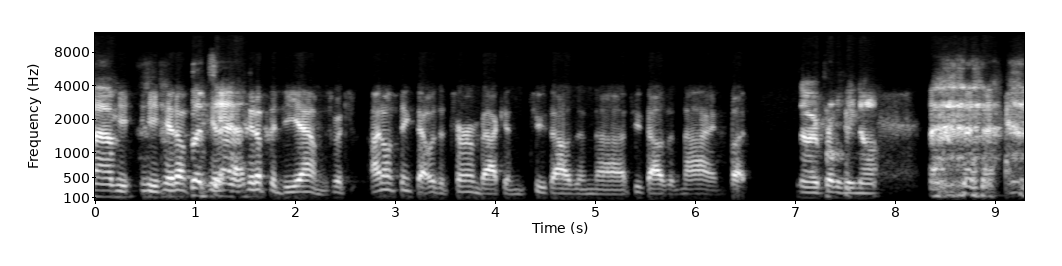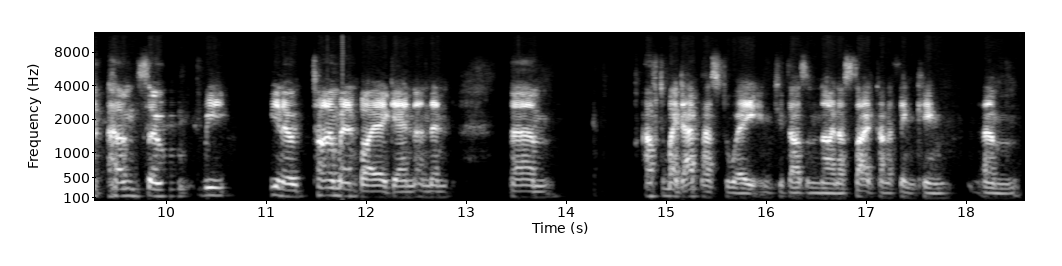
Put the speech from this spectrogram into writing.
um, he, he, hit up but, hit, yeah. hit, up the DMs, which I don't think that was a term back in 2000 uh, 2009, but no, probably not. um, so we, you know, time went by again, and then um, after my dad passed away in 2009, I started kind of thinking um,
